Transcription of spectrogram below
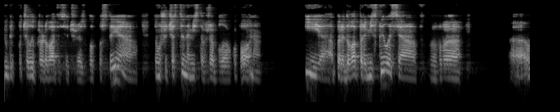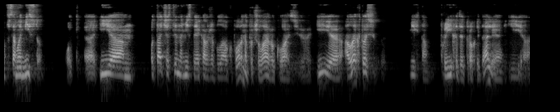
люди почали прориватися через блокпости, е, тому що частина міста вже була окупована, і передова перемістилася в, в, в саме місто. От і е, ота частина міста, яка вже була окупована, почала евакуацію. І, е, але хтось міг там проїхати трохи далі, і е,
